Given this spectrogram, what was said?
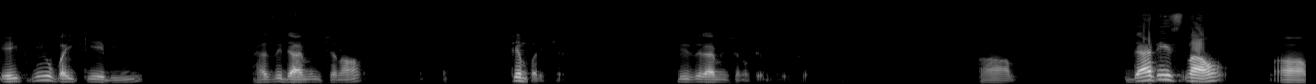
h nu by kb has the dimension of temperature. This is the dimension of temperature. Uh, that is now uh,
